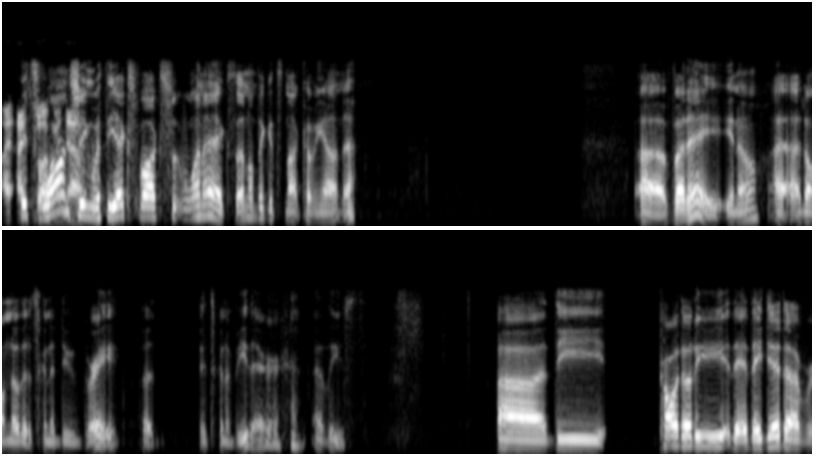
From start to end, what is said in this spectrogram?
I, I it's still have my doubts. launching with the Xbox One X. I don't think it's not coming out now. Uh, but hey, you know, I, I don't know that it's gonna do great, but it's gonna be there at least. Uh, the Call of Duty, they, they did uh,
